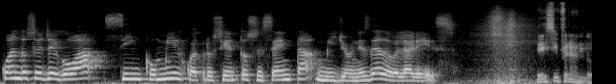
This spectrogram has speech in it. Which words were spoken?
cuando se llegó a 5.460 millones de dólares. Descifrando.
